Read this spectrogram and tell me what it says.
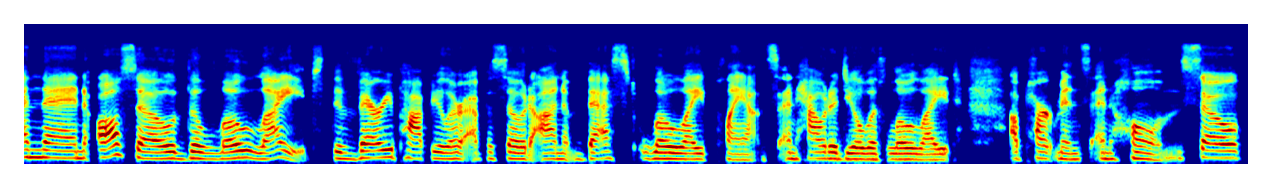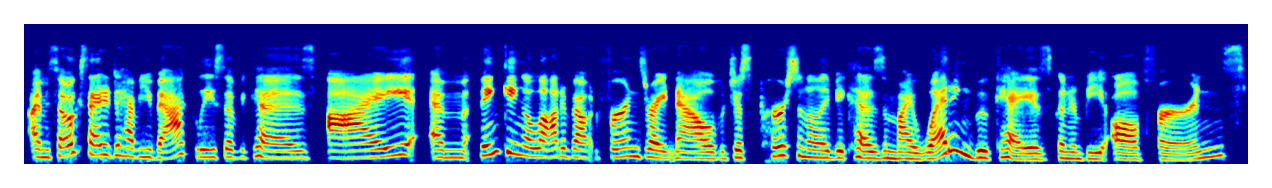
And then also the low light, the very popular episode on best low light plants and how to deal with low light apartments and homes. So, I'm so excited to have you back, Lisa, because I am thinking a lot about ferns right now, just personally because my wedding bouquet is going to be all ferns.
